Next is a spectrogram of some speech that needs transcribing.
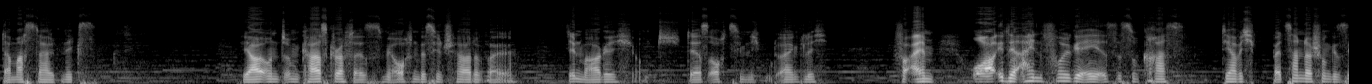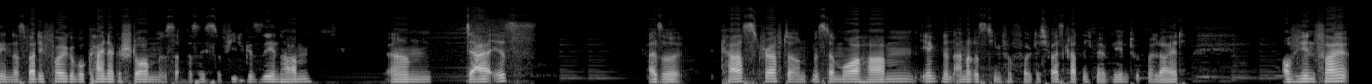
Da machst du halt nix. Ja, und um Castcrafter ist es mir auch ein bisschen schade, weil den mag ich und der ist auch ziemlich gut eigentlich. Vor allem, oh, in der einen Folge, ey, es ist so krass. Die habe ich bei Zander schon gesehen. Das war die Folge, wo keiner gestorben ist, aber nicht so viele gesehen haben. Ähm, da ist... Also, Castcrafter und Mr. Moore haben irgendein anderes Team verfolgt. Ich weiß gerade nicht mehr wen, tut mir leid. Auf jeden Fall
